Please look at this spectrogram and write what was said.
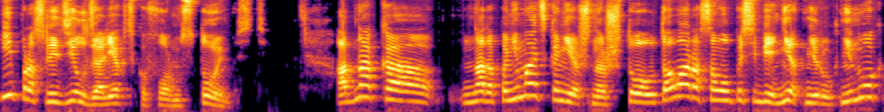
и проследил диалектику форм стоимости. Однако надо понимать, конечно, что у товара самого по себе нет ни рук, ни ног,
